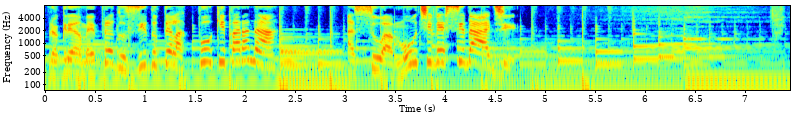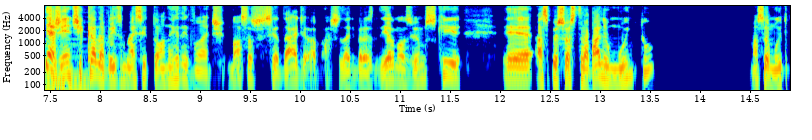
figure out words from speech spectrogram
programa é produzido pela PUC Paraná, a sua multiversidade. E a gente cada vez mais se torna relevante. Nossa sociedade, a sociedade brasileira, nós vemos que é, as pessoas trabalham muito, mas são muito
